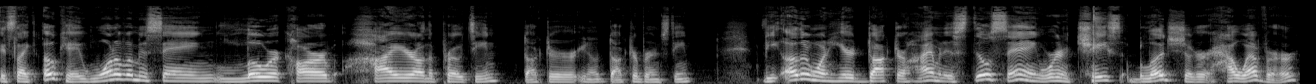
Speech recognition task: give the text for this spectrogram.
it's like, okay, one of them is saying lower carb, higher on the protein, Dr. You know, Dr. Bernstein. The other one here, Dr. Hyman, is still saying we're going to chase blood sugar. However,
